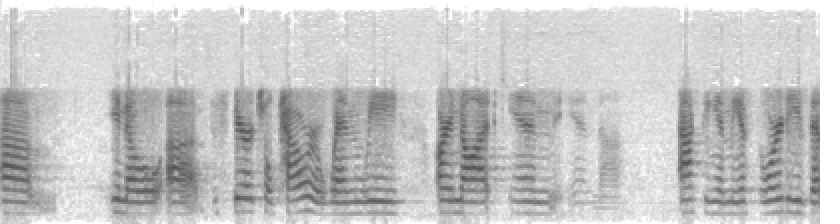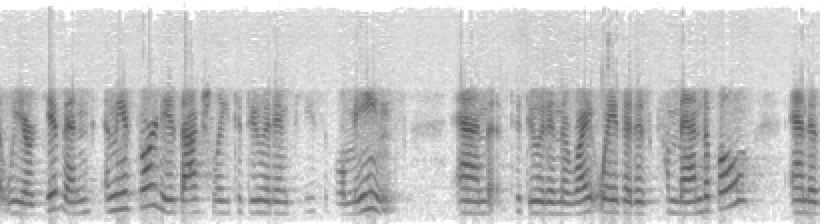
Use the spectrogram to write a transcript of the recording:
um, you know, uh, the spiritual power when we are not in in uh, acting in the authority that we are given, and the authority is actually to do it in peaceable means and to do it in the right way that is commendable and is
